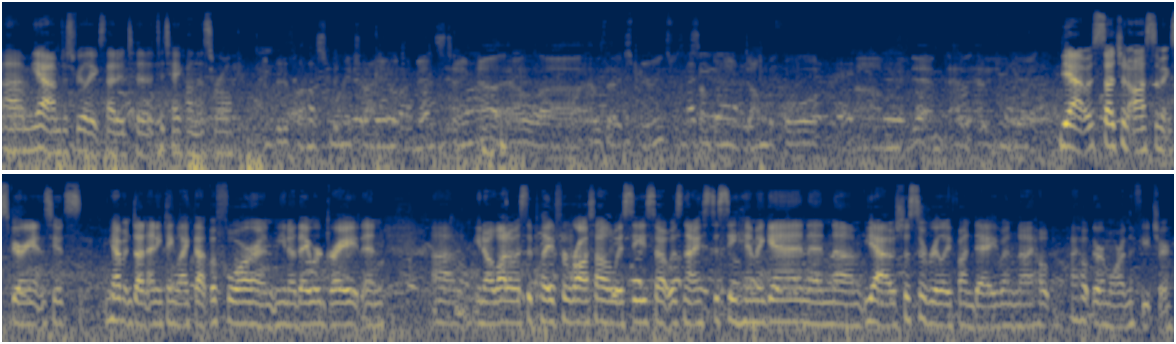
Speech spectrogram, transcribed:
um, yeah, I'm just really excited to, to take on this role. A bit of fun this morning training with the men's team. How, how, uh, how was that experience? Was it something you've done before? Um, yeah, and how, how, did you enjoy it? Yeah, it was such an awesome experience. It's, we haven't done anything like that before, and you know they were great. And um, you know, a lot of us had played for Ross Aloisi, so it was nice to see him again. And um, yeah, it was just a really fun day. And I hope I hope there are more in the future.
